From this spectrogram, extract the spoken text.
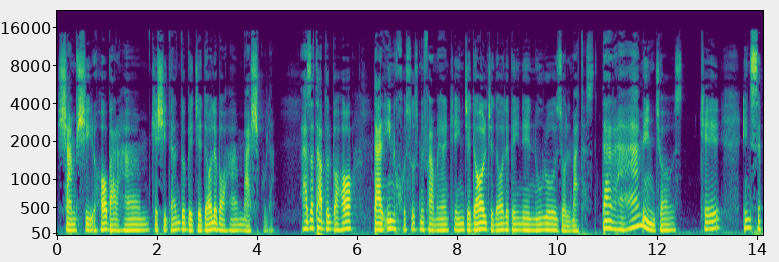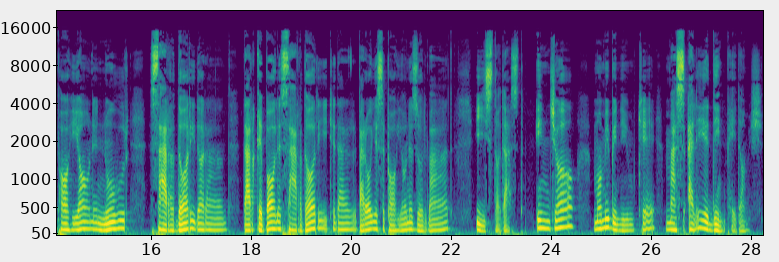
شمشیرها بر هم کشیدند و به جدال با هم مشغولند. حضرت عبدالبها در این خصوص میفرمایند که این جدال جدال بین نور و ظلمت است. در همین جاست که این سپاهیان نور سرداری دارند. در قبال سرداری که در برای سپاهیان ظلمت ایستاده است. اینجا ما می‌بینیم که مسئله دین پیدا میشه.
